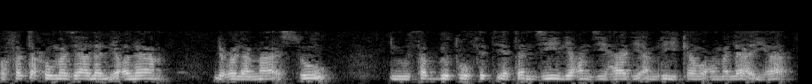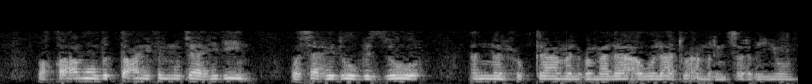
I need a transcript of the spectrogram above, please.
وفتحوا مجال الإعلام لعلماء السوء. ليثبطوا فتية الجيل عن جهاد أمريكا وعملائها وقاموا بالطعن في المجاهدين وشهدوا بالزور أن الحكام العملاء ولاة أمر شرعيون.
